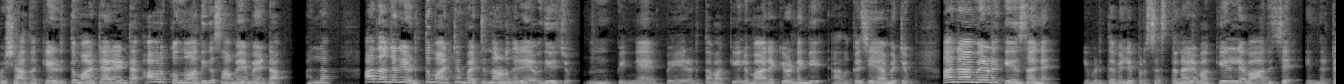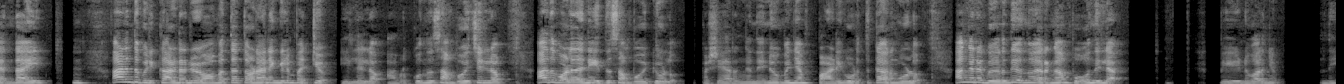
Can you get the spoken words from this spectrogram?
പക്ഷെ അതൊക്കെ എടുത്തു മാറ്റാനായിട്ട് അവർക്കൊന്നും അധിക സമയം വേണ്ട. അല്ല അതങ്ങനെ എടുത്തു മാറ്റാൻ പറ്റുന്നതാണെന്ന് രേവതി ചോദിച്ചു. പിന്നെ പേരെടുത്ത വക്കീലന്മാരൊക്കെ ഉണ്ടെങ്കിൽ അതൊക്കെ ചെയ്യാൻ പറ്റും. അനാമയുടെ കേസ് തന്നെ. ഇവിടുത്തെ വലിയ പ്രശസ്തനായ വക്കീലല്ലേ വാദിച്ച്. എന്നിട്ട് എന്തായി? അനന്തപുരിക്കാരുടെ രോമത്തെ തൊടാനെങ്കിലും പറ്റിയോ? ഇല്ലല്ലോ അവർക്കൊന്നും സംഭവിച്ചില്ലോ അതുപോലെ തന്നെ ഇത് സംഭവിക്കുള്ളൂ. പക്ഷെ ഇറങ്ങുന്നതിന് മുമ്പ് ഞാൻ പണി കൊടുത്തിട്ട് ഇറങ്ങുള്ളൂ. അങ്ങനെ വെറുതെ ഒന്നും ഇറങ്ങാൻ പോകുന്നില്ല. വീണു പറഞ്ഞു നീ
